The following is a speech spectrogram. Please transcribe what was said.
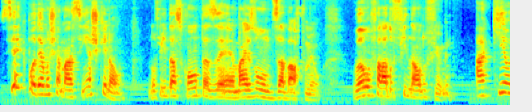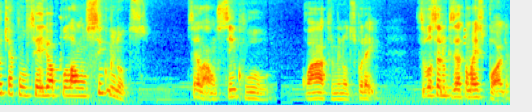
Se é que podemos chamar assim, acho que não. No fim das contas, é mais um desabafo meu. Vamos falar do final do filme. Aqui eu te aconselho a pular uns 5 minutos. Sei lá, uns 5, 4 minutos por aí. Se você não quiser tomar spoiler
